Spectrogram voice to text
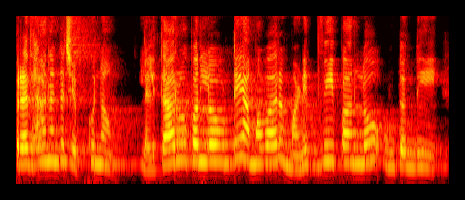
ప్రధానంగా చెప్పుకున్నాం. లలితారూపంలో ఉంటే అమ్మవారు మణిద్వీపంలో ఉంటుంది.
